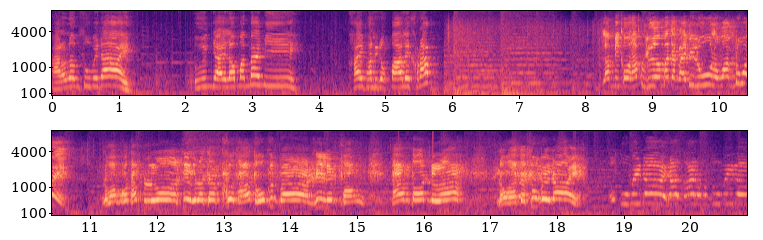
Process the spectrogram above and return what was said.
หาเราเริ่มสู้ไม่ได้ ปืนใหญ่เรามันไม่มี ใครผลิตออกมาเลยครับ แล้วมีกองทัพเรือมาจากไหนไม่รู้ระวังด้วย ระวังกองทัพเรือที่เราจะเคลื่อนถาโถขึ้นมาที่ริมฝั่งทางตอนเหนือ เราอาจจะสู้ไม่ได้เราสู้ไม่ได้ด้านซ้ายเราก็สู้ไม่ได้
